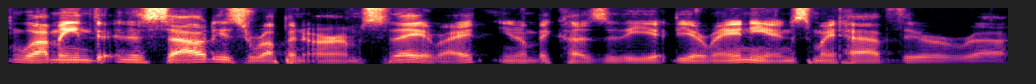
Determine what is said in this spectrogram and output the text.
Well i mean the, the, saudis are up in arms today right? You know because the the iranians might have their uh,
